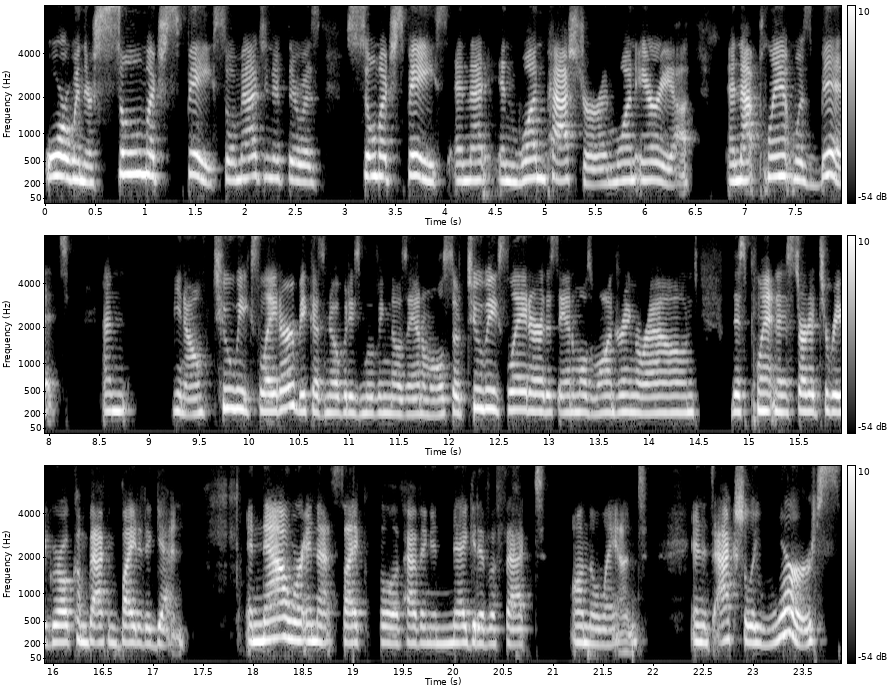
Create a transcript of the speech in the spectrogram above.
or when there's so much space. So imagine if there was so much space and that in one pasture in one area and that plant was bit and you know, two weeks later, because nobody's moving those animals. So two weeks later, this animal's wandering around, this plant has started to regrow, come back and bite it again. And now we're in that cycle of having a negative effect on the land. And it's actually worse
